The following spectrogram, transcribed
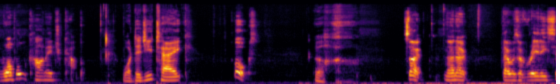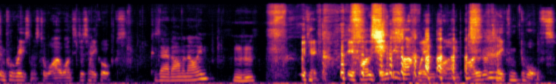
Wobble Carnage Cup. What did you take? Orcs. Ugh. So, no, no. There was a really simple reason as to why I wanted to take orcs. Because they had armor 9. Mm-hmm. Okay, if I was going to be that way inclined, I would have taken dwarfs.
